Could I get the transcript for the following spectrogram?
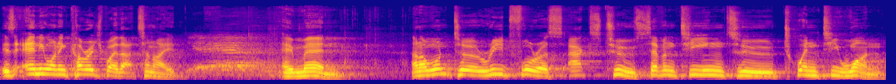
Is anyone encouraged by that tonight? Yeah. Amen. And I want to read for us Acts 2 17 to 21,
